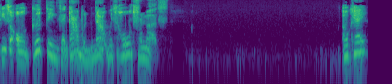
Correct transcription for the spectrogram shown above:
These are all good things that God would not withhold from us. Okay?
